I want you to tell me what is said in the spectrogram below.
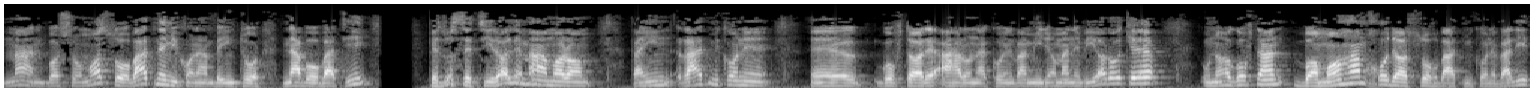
من با شما صحبت نمی کنم به این طور نبوتی. به دو ستیرال معمارام و این رد می‌کنه گفتار اهرون و میریام منویا رو که اونا گفتن با ما هم خدا صحبت می‌کنه ولی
